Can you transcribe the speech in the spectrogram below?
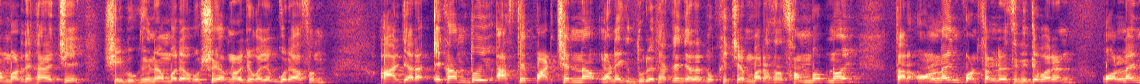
নাম্বার দেখা যাচ্ছে, সেই বুকিং নাম্বারে অবশ্যই আপনারা যোগাযোগ করে আসুন। আর যারা একান্তই আসতে পারছেন না, অনেক দূরে থাকেন, যাদের পক্ষে চেম্বার আসা সম্ভব নয়, তার অনলাইন কনসালটেন্সি নিতে পারেন। অনলাইন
